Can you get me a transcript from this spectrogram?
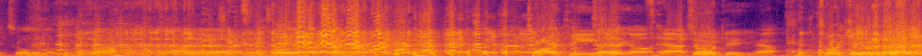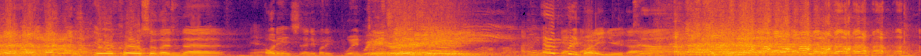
It's all or nothing. Torquay. There we go. Yeah, Torquay. Yeah. Well, you, were closer, you were closer than uh, Yeah. audience. Anybody? Winter. I think I get Everybody knew that.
